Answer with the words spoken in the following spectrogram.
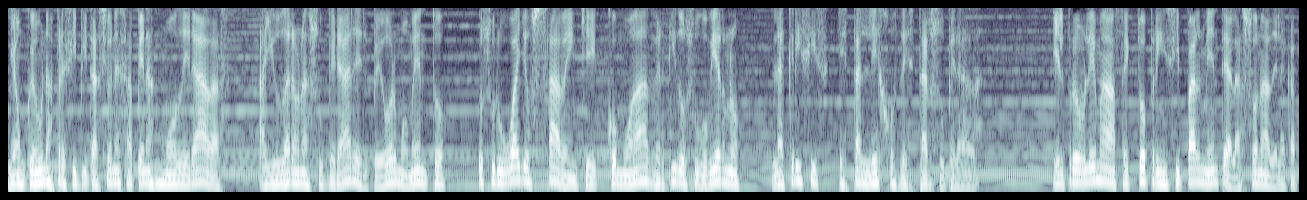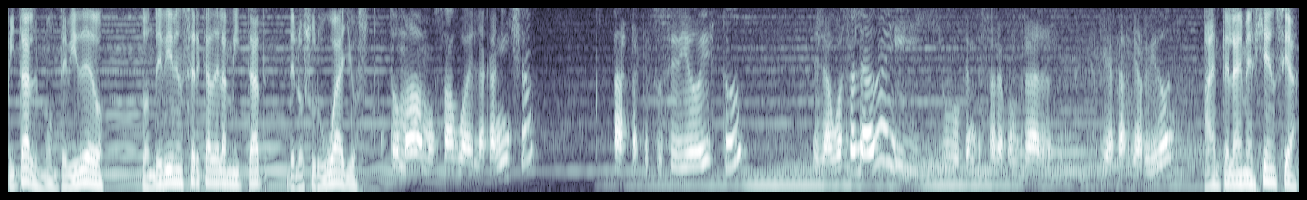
Y aunque unas precipitaciones apenas moderadas ayudaron a superar el peor momento, los uruguayos saben que, como ha advertido su gobierno, la crisis está lejos de estar superada. El problema afectó principalmente a la zona de la capital, Montevideo, donde viven cerca de la mitad de los uruguayos. Tomábamos agua de la canilla hasta que sucedió esto, el agua salada y hubo que empezar a comprar y a cargar bidón. Ante la emergencia,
